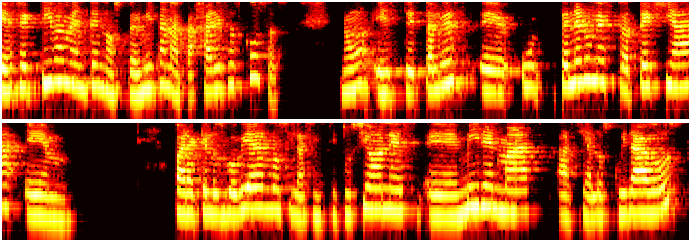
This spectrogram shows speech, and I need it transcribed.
que efectivamente nos permitan atajar esas cosas, ¿no? Este, tal vez eh, tener una estrategia em, para que los gobiernos y las instituciones eh, miren más hacia los cuidados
